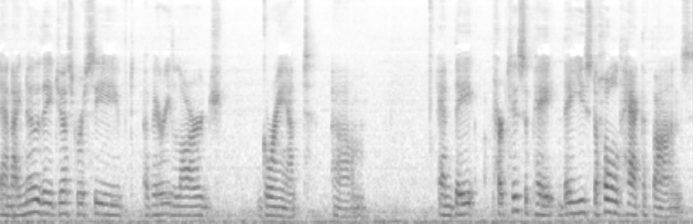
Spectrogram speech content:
And I know they just received a very large grant. Um, and they participate. They used to hold hackathons,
